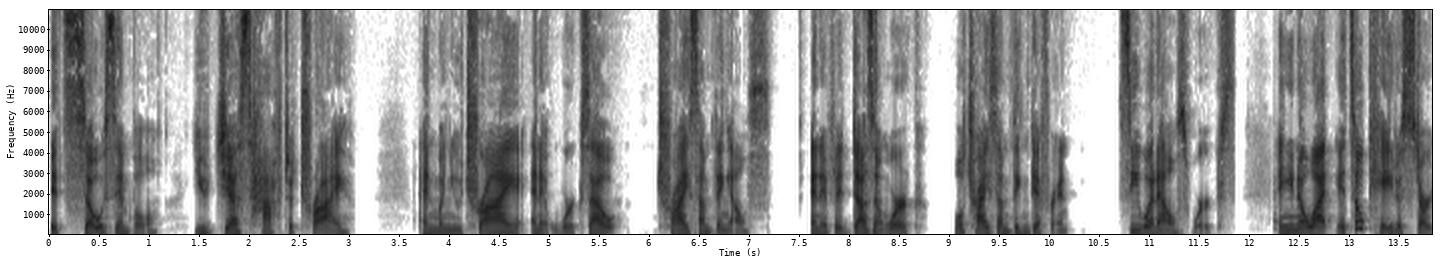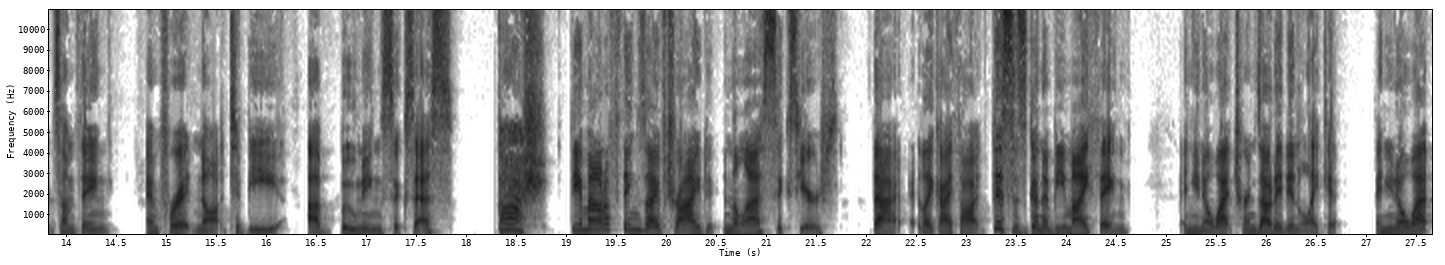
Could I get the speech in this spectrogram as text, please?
It's so simple. You just have to try. And when you try and it works out, try something else. And if it doesn't work, we'll try something different. See what else works. And you know what? It's okay to start something and for it not to be a booming success. Gosh, the amount of things I've tried in the last six years that, like, I thought this is going to be my thing. And you know what? Turns out I didn't like it. And you know what?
